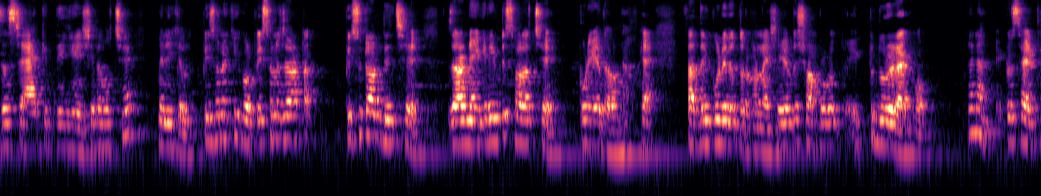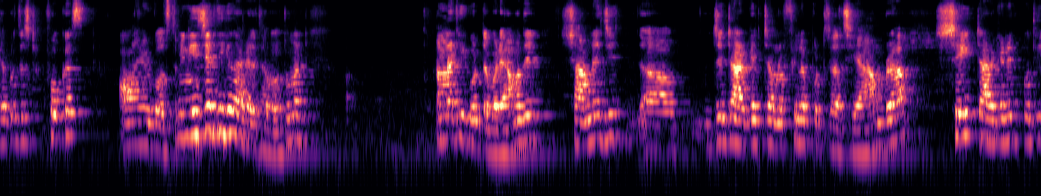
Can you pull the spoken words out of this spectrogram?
জাস্ট এক দিকে সেটা হচ্ছে মেডিকেল পিছনে কি করো পিছনে যারা পিছু টান দিচ্ছে, যারা নেগেটিভিটি ছড়াচ্ছে পুড়িয়ে দাও না হ্যাঁ? তাদের পুড়িয়ে দেওয়ার দরকার নাই সেক্ষেত্রে সম্পর্ক একটু দূরে রাখো, তাই না? একটু সাইড থাকো just focus on your goals তুমি নিজের দিকে তাকাতে থাকো। তোমার, আমরা কি করতে পারি? আমাদের সামনে যে যে টার্গেটটা আমরা ফিল আপ করতে চাচ্ছি, আমরা সেই টার্গেটের প্রতি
